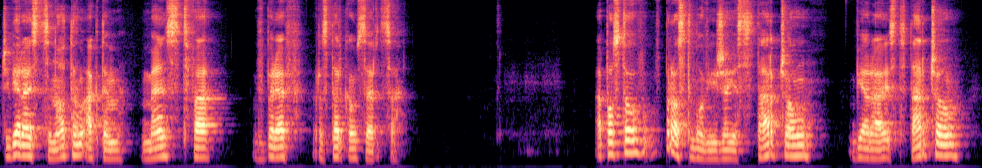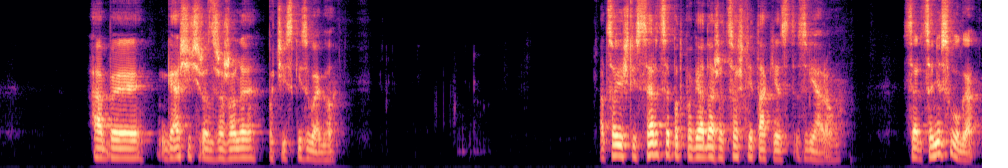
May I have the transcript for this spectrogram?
Czy wiara jest cnotą, aktem męstwa wbrew rozterkom serca? Apostoł wprost mówi, że jest tarczą, wiara jest tarczą, aby gasić rozżarzone pociski złego. A co jeśli serce podpowiada, że coś nie tak jest z wiarą? Serce nie sługa.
